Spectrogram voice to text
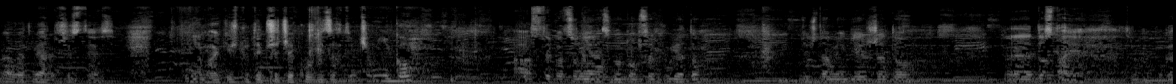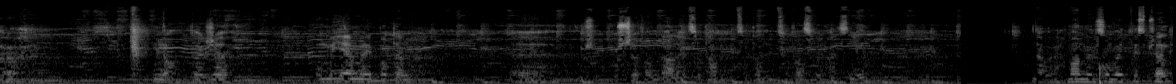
nawet w miarę czysty jest. Nie ma jakichś tutaj przecieków, widzę w tym ciągniku. A z tego co nieraz go to obserwuję, to gdzieś tam jak jeżdżę, to e, dostaję trochę po garach. No, także umyjemy i potem e, przypuszczę Wam dalej, co tam, co tam, co tam słychać z nim. Dobra, mamy już umyty sprzęt.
